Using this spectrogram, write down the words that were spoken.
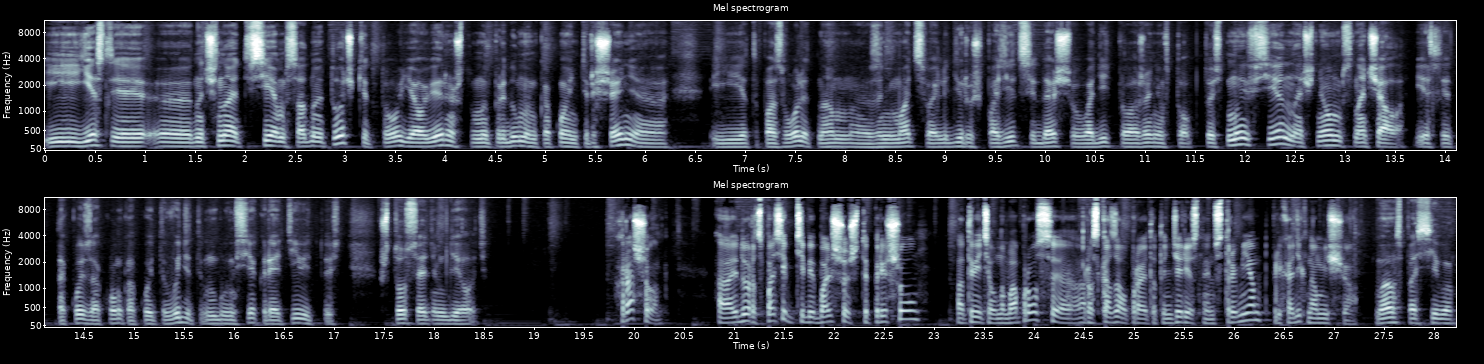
и если э, начинать всем с одной точки, то я уверен, что мы придумаем какое-нибудь решение, и это позволит нам э, занимать свои лидирующие позиции и дальше выводить приложение в топ. То есть мы все начнем сначала, если такой закон какой-то выйдет, и мы будем все креативить, то есть что с этим делать. Хорошо. А, Эдуард, спасибо тебе большое, что ты пришел, ответил на вопросы, рассказал про этот интересный инструмент. Приходи к нам еще. Вам спасибо.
